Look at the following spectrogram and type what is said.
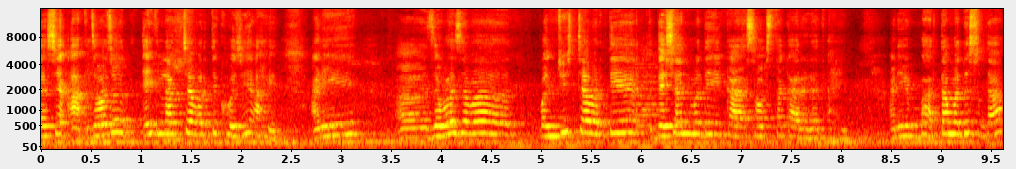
तसे आ- जवळजवळ एक लाखच्या वरती खोजी आहेत. आणि जवळजवळ पंचवीसच्या वरती देशांमध्ये ही का संस्था कार्यरत आहे. आणि भारतामध्ये सुद्धा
